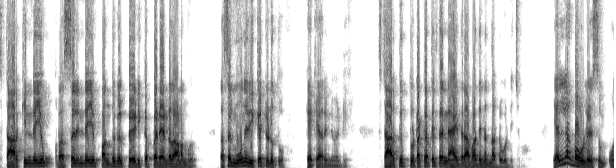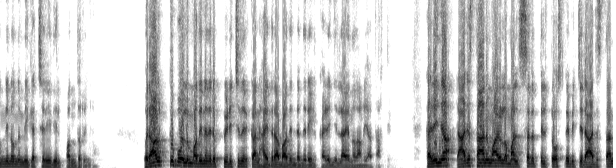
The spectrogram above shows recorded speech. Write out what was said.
സ്റ്റാർക്കിന്റെയും റസലിന്റെയും പന്തുകൾ പേടിക്കപ്പെടേണ്ടതാണെന്ന്. റസൽ മൂന്ന് വിക്കറ്റ് എടുത്തു കെ കെ ആറിന് വേണ്ടി. സ്റ്റാർക്ക് തുടക്കത്തിൽ തന്നെ ഹൈദരാബാദിന്റെ നടുപൊട്ടിച്ചു എല്ലാ ബൗളേഴ്സും ഒന്നിനൊന്ന് മികച്ച രീതിയിൽ പന്തെറിഞ്ഞു. ഒരാൾക്ക് പോലും അതിനെതിരെ പിടിച്ചു നിൽക്കാൻ ഹൈദരാബാദിന്റെ നിരയിൽ കഴിഞ്ഞില്ല എന്നതാണ് യാഥാർത്ഥ്യം. കഴിഞ്ഞ രാജസ്ഥാനുമായുള്ള മത്സരത്തിൽ ടോസ് ലഭിച്ച് രാജസ്ഥാൻ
